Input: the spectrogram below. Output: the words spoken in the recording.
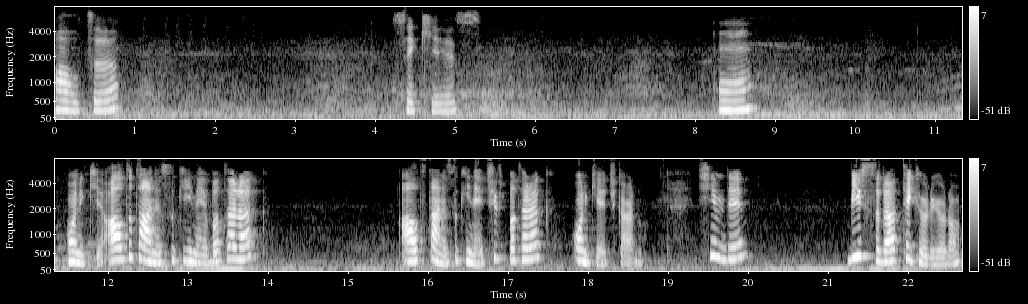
6 8 10 12 6 tane sık iğneye batarak 6 tane sık iğneye çift batarak 12'ye çıkardım. Şimdi bir sıra tek örüyorum.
